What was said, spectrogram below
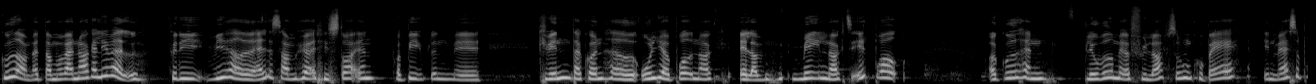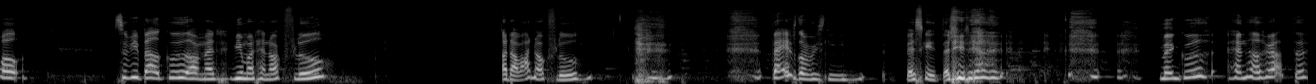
Gud om, at der må være nok alligevel. Fordi vi havde alle sammen hørt historien fra Bibelen med kvinden, der kun havde olie og brød nok, eller mel nok til et brød. Og Gud han blev ved med at fylde op, så hun kunne bage en masse brød. Så vi bad Gud om, at vi måtte have nok fløde. Og der var nok fløde. Bagefter var vi sådan, hvad skete der lige der? Men Gud, han havde hørt det.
